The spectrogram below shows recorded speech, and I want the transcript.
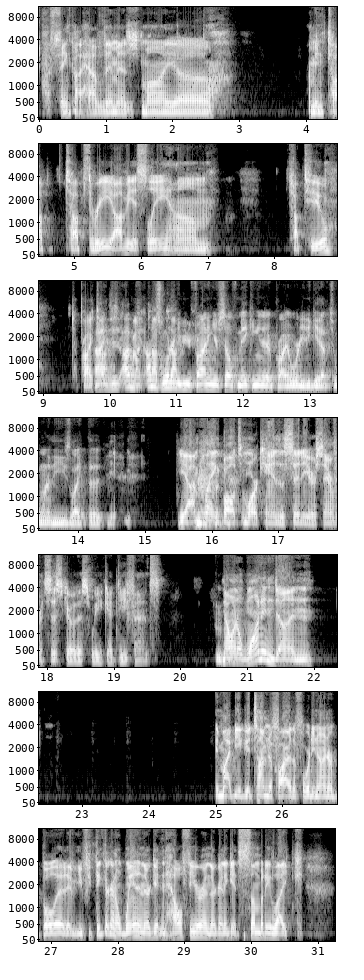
I think I have them as my, uh, I mean, top top three, obviously. Um, top two, probably. Top, I just, I'm, I'm just wondering top. if you're finding yourself making it a priority to get up to one of these, like the. Yeah, I'm playing Baltimore, Kansas City, or San Francisco this week at defense. Okay. Now, in a one and done, it might be a good time to fire the 49er bullet. If, if you think they're going to win and they're getting healthier and they're going to get somebody like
